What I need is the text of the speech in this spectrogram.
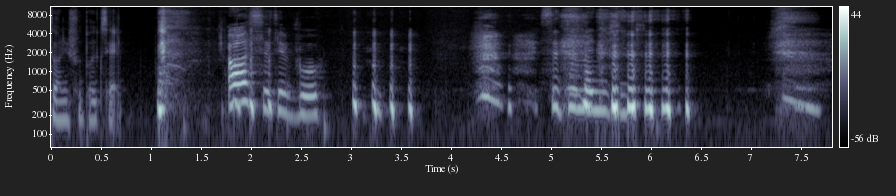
dans les choux de Bruxelles. oh, c'était beau. c'était magnifique.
